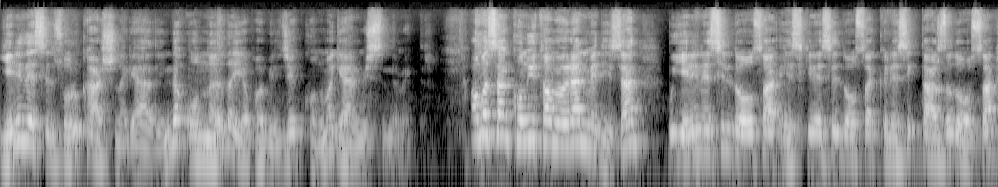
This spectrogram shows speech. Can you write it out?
yeni nesil soru karşına geldiğinde onları da yapabilecek konuma gelmişsin demektir. Ama sen konuyu tam öğrenmediysen bu yeni nesil de olsa, eski nesil de olsa, klasik tarzda da olsa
